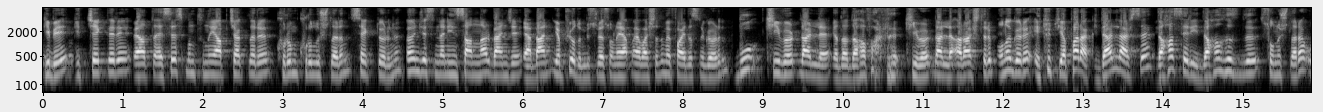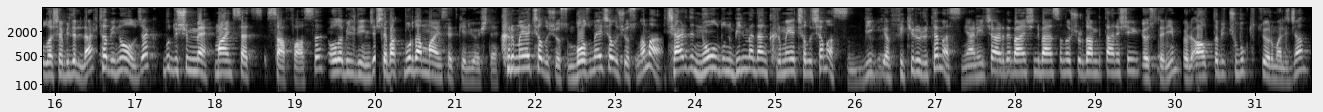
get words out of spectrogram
gibi gidecekleri veyahut da assessment'ını yapacakları kurum kuruluşların sektörünü öncesinden insanlar bence ya ben yapıyordum bir süre sonra yapmaya başladım ve faydasını gördüm. Bu keywordlerle ya da daha farklı keywordlerle araştırıp ona göre etüt yaparak giderlerse daha seri, daha hızlı sonuçlara ulaşabilirler. Tabii ne olacak? Bu düşünme mindset safhası olabildiğince işte bak buradan mindset geliyor işte. Kırmaya çalışıyorsun, bozmaya çalışıyorsun ama içeride ne olduğunu bilmeden kırmaya çalışamazsın. Bir ya fikir üretemezsin. Yani içeride ben şimdi ben sana şuradan bir tane şey göstereyim. Böyle altta bir çubuk tutuyorum Alican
